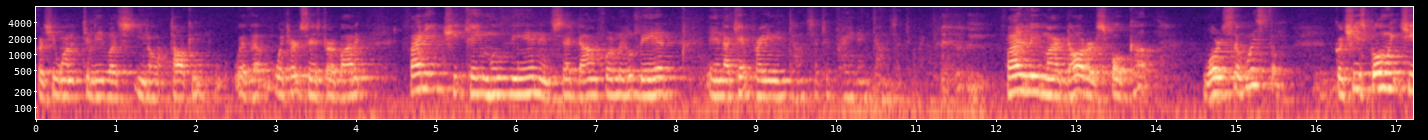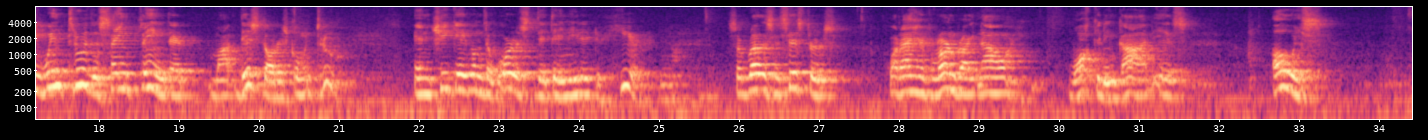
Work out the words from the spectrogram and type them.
because she wanted to leave us, you know, talking with, uh, with her sister about it. Finally, she came, moved in, and sat down for a little bit, and I kept praying in tongues. I kept praying in tongues. I kept praying. Finally, my daughter spoke up, words of wisdom, because she's going. She went through the same thing that my this daughter's going through, and she gave them the words that they needed to hear. So, brothers and sisters, what I have learned right now, walking in God, is always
